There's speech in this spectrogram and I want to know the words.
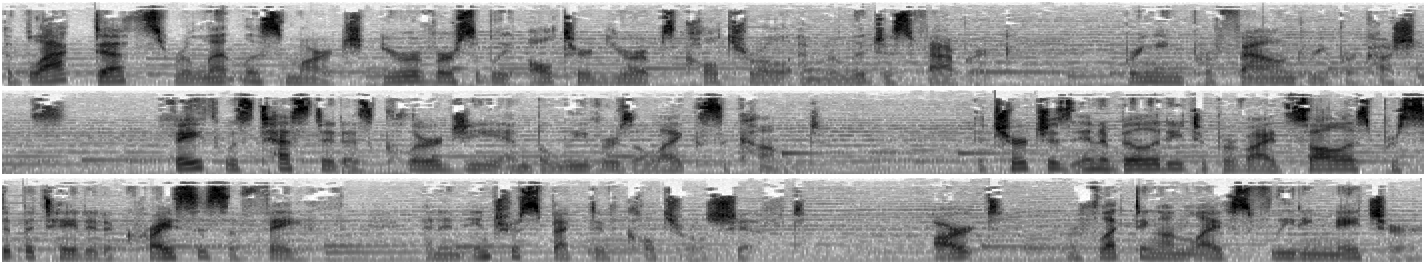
The Black Death's relentless march irreversibly altered Europe's cultural and religious fabric, bringing profound repercussions. Faith was tested as clergy and believers alike succumbed. The Church's inability to provide solace precipitated a crisis of faith and an introspective cultural shift. Art, reflecting on life's fleeting nature,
